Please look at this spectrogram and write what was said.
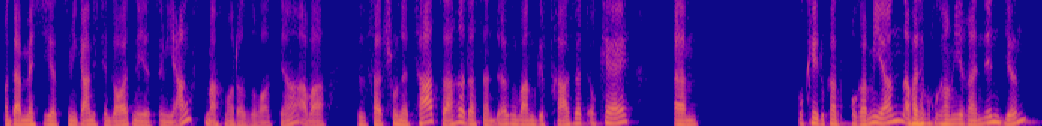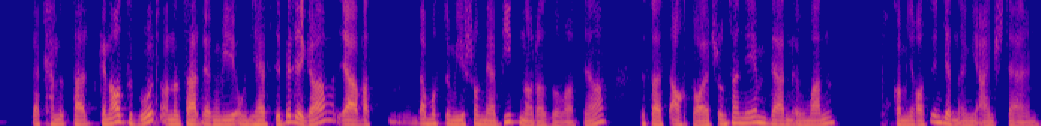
Und da möchte ich jetzt gar nicht den Leuten jetzt irgendwie Angst machen oder sowas, ja. Aber das ist halt schon eine Tatsache, dass dann irgendwann gefragt wird, okay, ähm, okay, du kannst programmieren, aber der Programmierer in Indien, der kann es halt genauso gut und ist halt irgendwie um die Hälfte billiger. Ja, was, da musst du irgendwie schon mehr bieten oder sowas, ja. Das heißt, auch deutsche Unternehmen werden irgendwann Programmierer aus Indien irgendwie einstellen.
